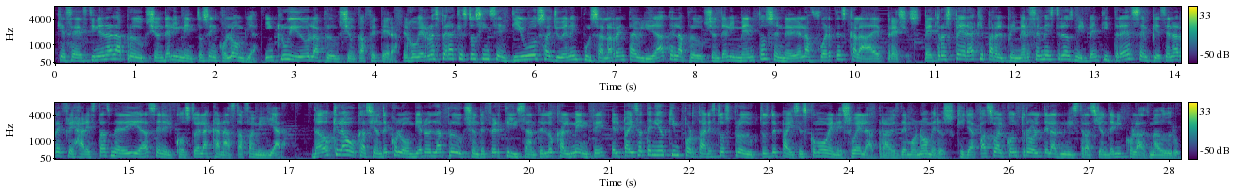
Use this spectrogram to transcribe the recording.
que se destinen a la producción de alimentos en Colombia, incluido la producción cafetera. El gobierno espera que estos incentivos ayuden a impulsar la rentabilidad en la producción de alimentos en medio de la fuerte escalada de precios. Petro espera que para el primer semestre de 2023 se empiecen a reflejar estas medidas en el costo de la canasta familiar. Dado que la vocación de Colombia no es la producción de fertilizantes localmente, el país ha tenido que importar estos productos de países como Venezuela a través de monómeros, que ya pasó al control de la administración de Nicolás Maduro.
